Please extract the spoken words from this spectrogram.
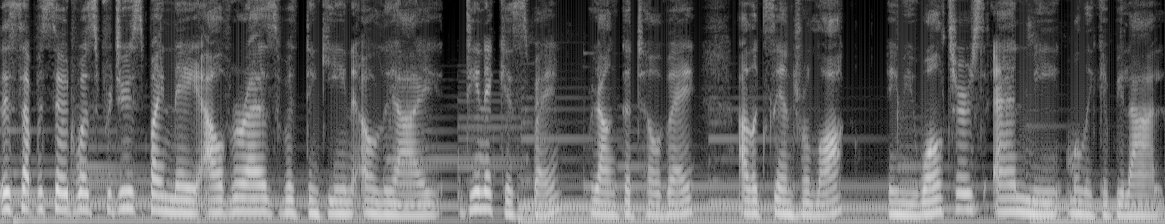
This episode was produced by Ney Alvarez with Negin Owliaei, Dina Kesbeh, Priyanka Tilve, Alexandra Locke, Amy Walters, and me, Malika Bilal.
